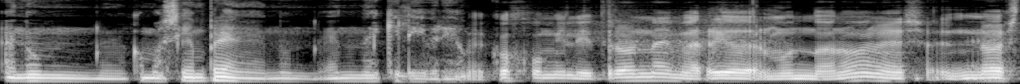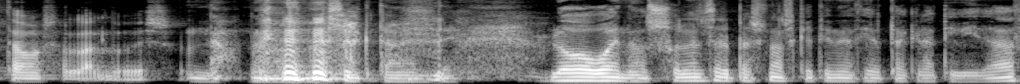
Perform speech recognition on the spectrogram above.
en un, como siempre, en un, en un equilibrio. Me cojo mi litrona y me río del mundo, ¿no? No estamos hablando de eso. No, no, no, exactamente. Luego, bueno, suelen ser personas que tienen cierta creatividad.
